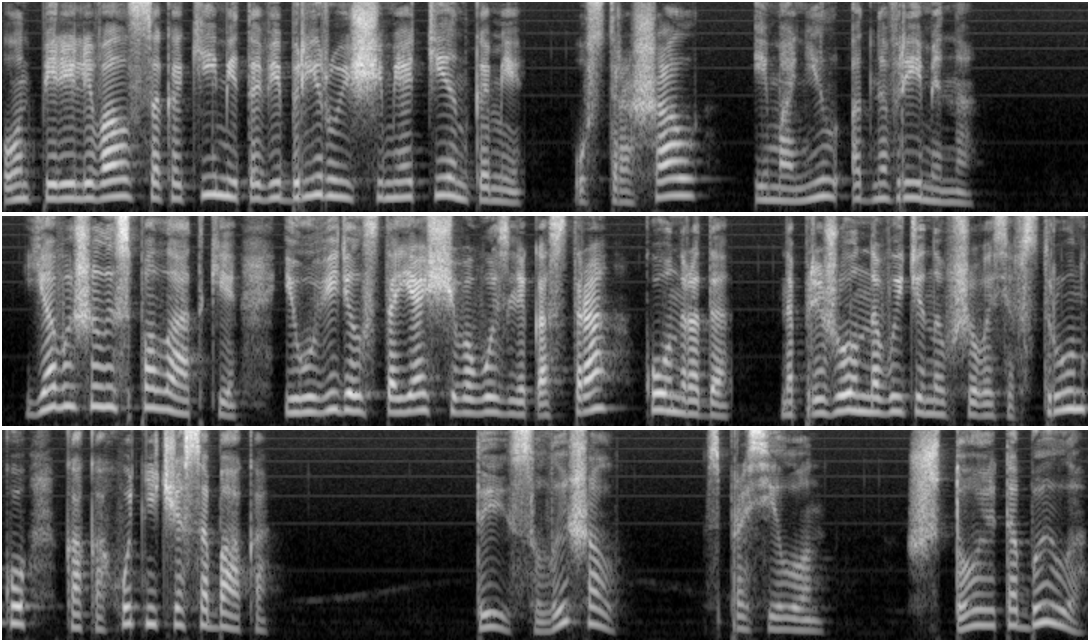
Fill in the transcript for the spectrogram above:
Он переливался какими-то вибрирующими оттенками, устрашал и манил одновременно. Я вышел из палатки и увидел стоящего возле костра Конрада, напряженно вытянувшегося в струнку, как охотничья собака. «Ты слышал?» — спросил он. «Что это было?»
